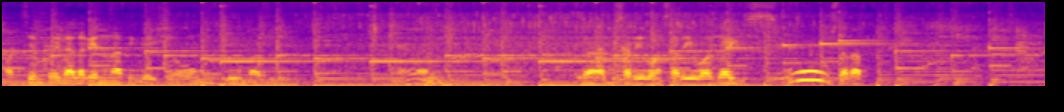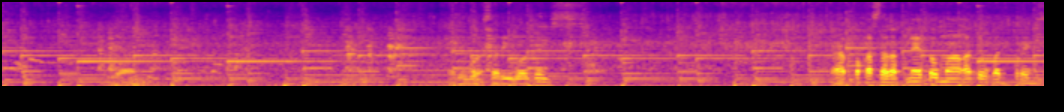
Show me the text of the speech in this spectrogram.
At syempre ilalagay na natin guys yung blue marlin. Grabe, sariwang sariwa guys. Woo, sarap. Ayan. Sariwang sariwa guys. Napakasarap nito mga katukad friends.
